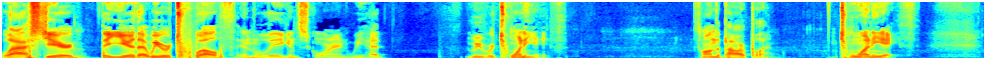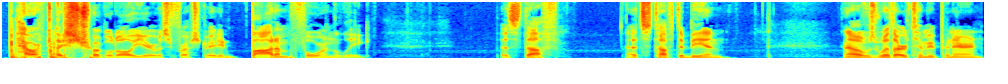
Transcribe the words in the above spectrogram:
Last year, the year that we were 12th in the league in scoring, we had we were 28th on the power play. 28th. Power play struggled all year. It was frustrating. Bottom four in the league. That's tough. That's tough to be in. And I was with Artemi Panarin.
